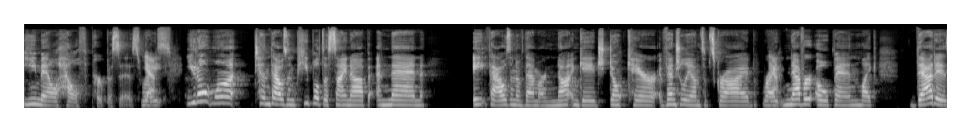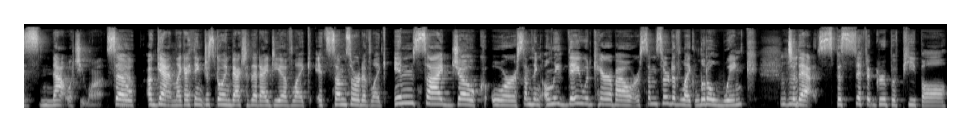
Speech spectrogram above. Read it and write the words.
email health purposes, right? Yes. You don't want 10,000 people to sign up and then 8,000 of them are not engaged, don't care, eventually unsubscribe, right? Yeah. Never open. Like that is not what you want. So No. again, like I think just going back to that idea of like it's some sort of like inside joke or something only they would care about or some sort of like little wink to Mhm. that specific group of people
